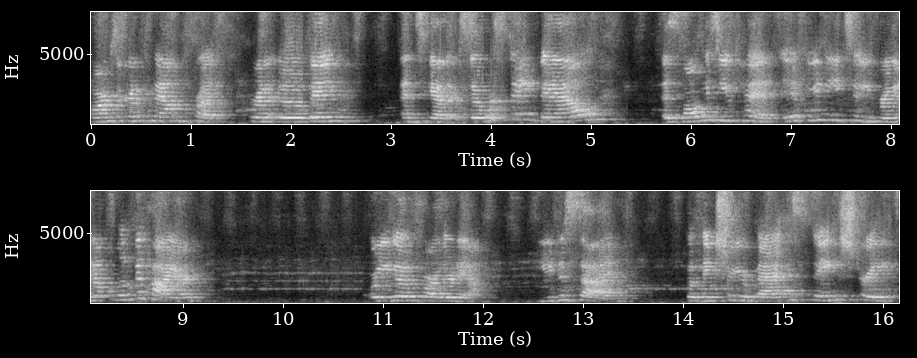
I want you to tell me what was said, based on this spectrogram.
Arms are going to come out in front. We're to open and together. So we're staying down as long as you can. If you need to, you bring it up a little bit higher or you go farther down. You decide, but make sure your back is staying straight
